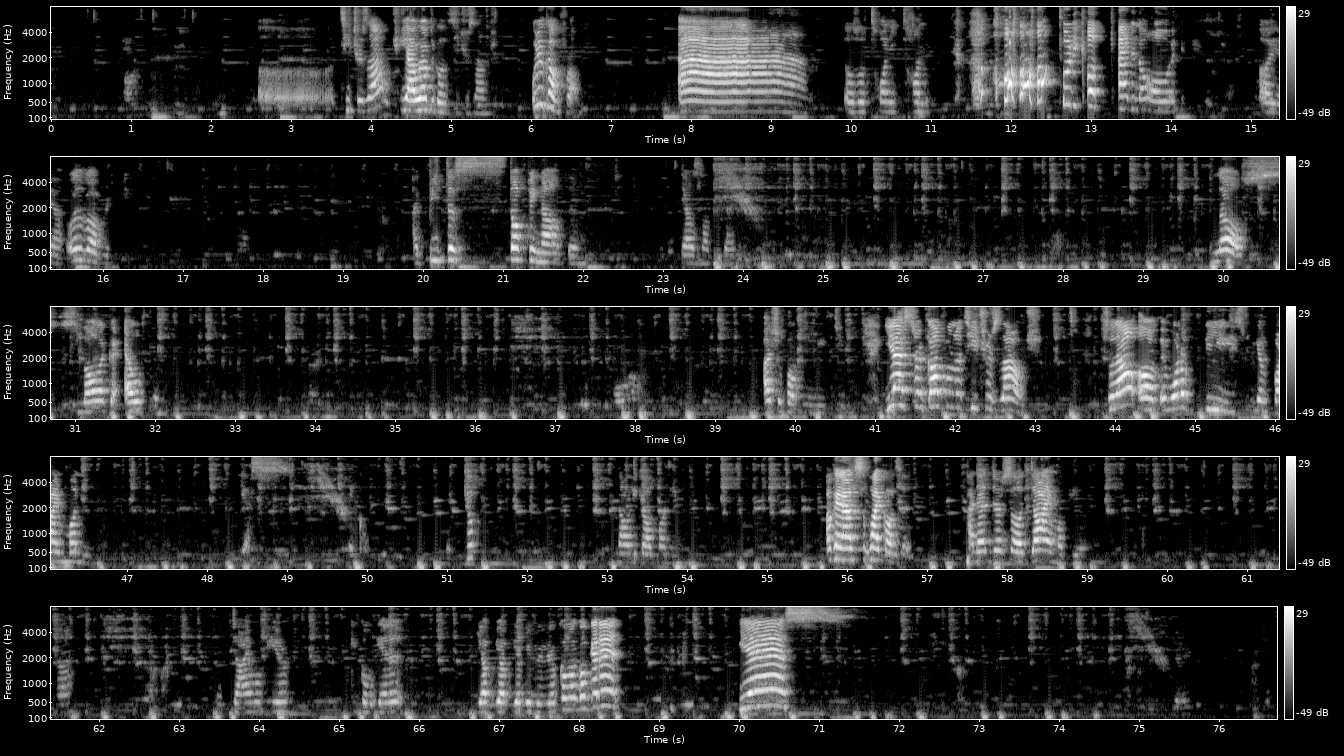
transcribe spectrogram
Uh, teacher's lounge? Yeah, we have to go to teacher's lounge. Where do you come from? Ah, those were 20 ton. 20 ton cat in the hallway. Oh, yeah. What about Ricky? I beat the stuffing out of him. That was not too bad. No, smell like an elephant. I should probably leave too. Yes, they're gone from the teacher's lounge. So now, um, in one of these, we can find money. Now he got money. Okay, that's supply closet. And then there's a dime up here. Huh? A dime up here. You can go get it. Yup, yup, yup, yup, yup, yup. Come on, go get it! Yes!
